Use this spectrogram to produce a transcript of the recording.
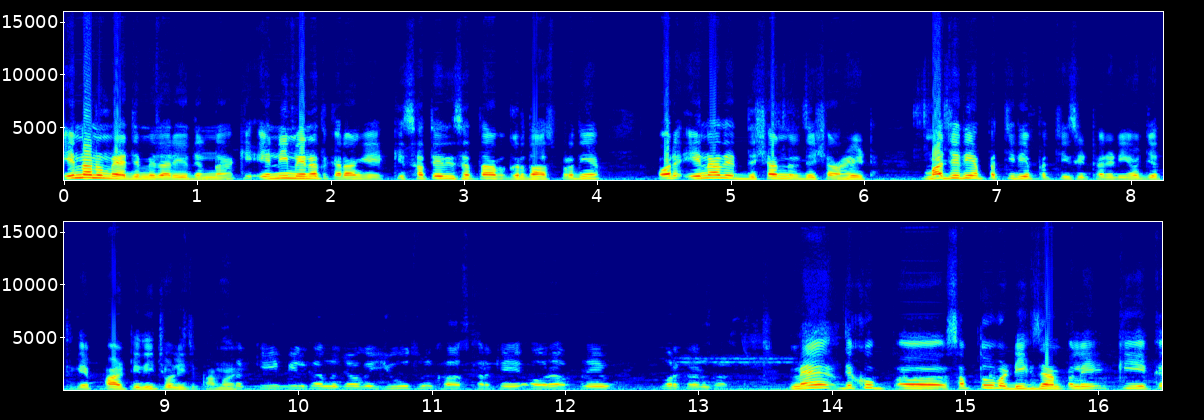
ਇਹਨਾਂ ਨੂੰ ਮੈਂ ਜ਼ਿੰਮੇਵਾਰੀ ਦਿੰਦਾ ਕਿ ਇੰਨੀ ਮਿਹਨਤ ਕਰਾਂਗੇ ਕਿ ਸੱਤੇ ਦੀ ਸੱਤਾ ਗੁਰਦਾਸਪੁਰ ਦੀਆਂ ਔਰ ਇਹਨਾਂ ਦੇ ਦਿਸ਼ਾ ਨਿਰਦੇਸ਼ਾਂ ਹੇਠ ਮਾਝੇ ਦੀਆਂ 25 ਦੀਆਂ 25 ਸੀਟਾਂ ਜਿਹੜੀਆਂ ਉਹ ਜਿੱਤ ਕੇ ਪਾਰਟੀ ਦੀ ਝੋਲੀ 'ਚ ਪਾਵਾਂਗੇ। ਕੀ ਅਪੀਲ ਕਰਨਾ ਚਾਹੋਗੇ ਯੂਥ ਨੂੰ ਖਾਸ ਕਰਕੇ ਔਰ ਆਪਣੇ ਵਰਕਰਾਂ ਨੂੰ ਖਾਸ ਕਰਕੇ? ਮੈਂ ਦੇਖੋ ਸਭ ਤੋਂ ਵੱਡੀ ਐਗਜ਼ਾਮਪਲ ਹੈ ਕਿ ਇੱਕ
